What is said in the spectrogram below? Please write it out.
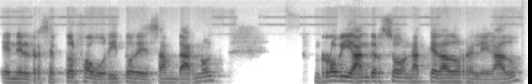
en el receptor favorito de Sam Darnold. Robbie Anderson ha quedado relegado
